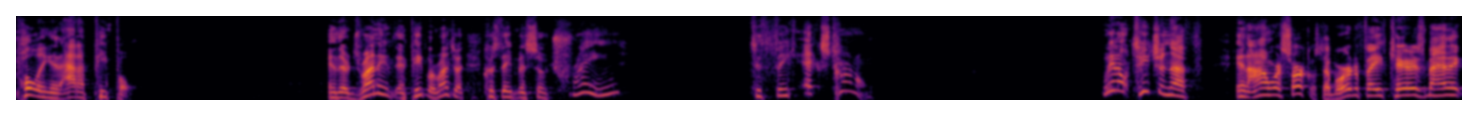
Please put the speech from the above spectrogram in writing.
pulling it out of people. And they're running, and people run to it because they've been so trained to think external. We don't teach enough in our circles, the Word of Faith, charismatic,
